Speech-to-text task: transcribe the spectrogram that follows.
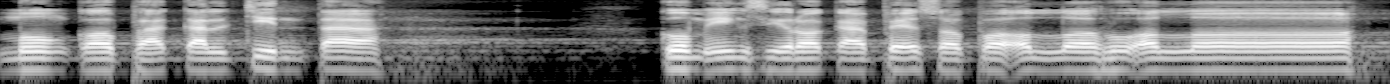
mungko bakal cinta kum ing sira kabeh sapa Allahu Allah.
